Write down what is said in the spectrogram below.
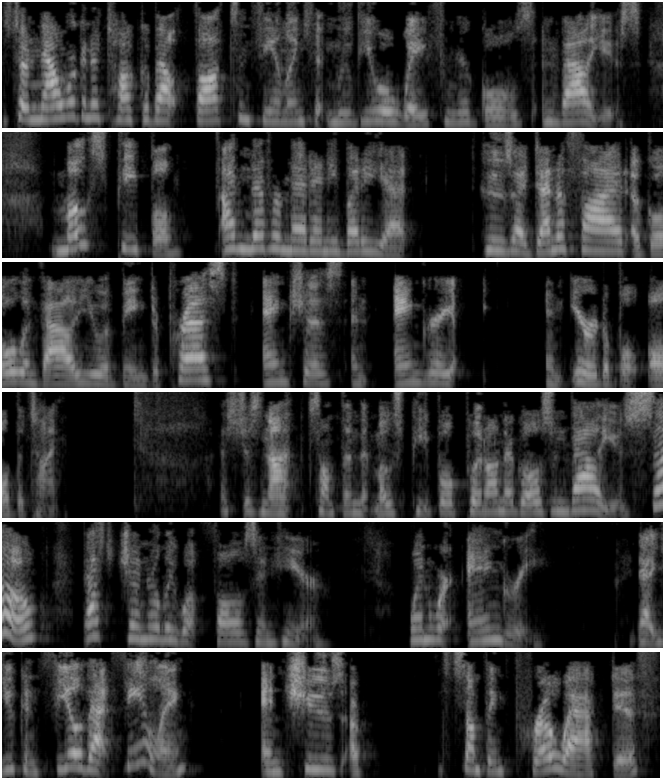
So, now we're going to talk about thoughts and feelings that move you away from your goals and values. Most people, I've never met anybody yet who's identified a goal and value of being depressed, anxious, and angry and irritable all the time. That's just not something that most people put on their goals and values. So, that's generally what falls in here. When we're angry, now you can feel that feeling and choose a something proactive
